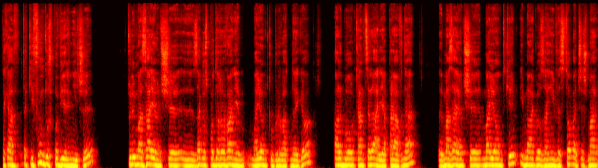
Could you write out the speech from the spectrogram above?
taka, taki fundusz powierniczy, który ma zająć się y, zagospodarowaniem majątku prywatnego, albo kancelaria prawna y, ma zająć się majątkiem i ma go zainwestować, czy też ma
